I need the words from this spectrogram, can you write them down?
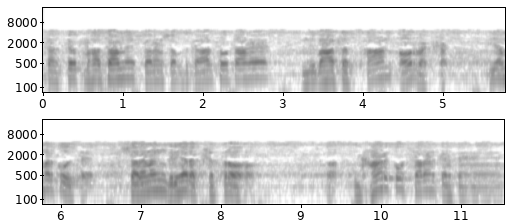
संस्कृत भाषा में शरण शब्द का अर्थ होता है निवास स्थान और रक्षक। ये अमर कोश है। शरण गृह रक्षत्र घर को शरण कहते हैं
